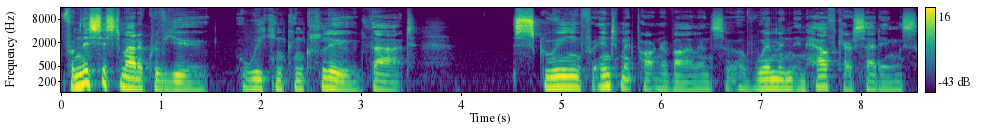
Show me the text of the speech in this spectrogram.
From this systematic review, we can conclude that screening for intimate partner violence of women in healthcare settings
